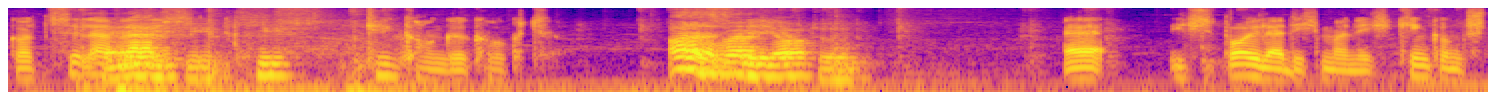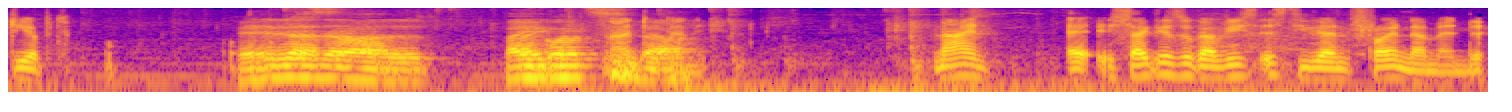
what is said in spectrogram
Godzilla vs. King Kong geguckt. Oh, das wollte ich auch tun. Äh, ich spoiler dich mal nicht. King Kong stirbt. Wer hätte das erwartet? Bei Nein, tut er Godzilla. nicht. Nein, äh, ich sag dir sogar, wie es ist, die werden Freunde am Ende.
